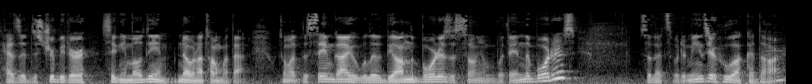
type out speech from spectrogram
has a distributor sitting in Modim. No, we're not talking about that. We're talking about the same guy who lived beyond the borders is selling within the borders. So that's what it means here, Hua Kadar.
